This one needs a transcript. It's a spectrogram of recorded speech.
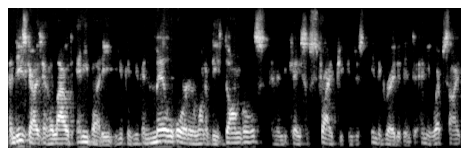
And these guys have allowed anybody, you can, you can mail order one of these dongles. And in the case of Stripe, you can just integrate it into any website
